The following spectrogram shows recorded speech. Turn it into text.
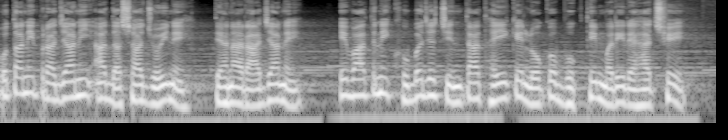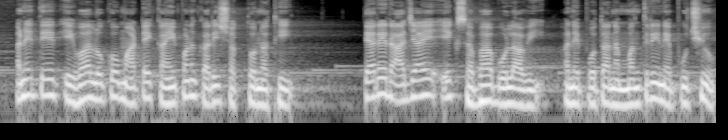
પોતાની પ્રજાની આ દશા જોઈને ત્યાંના રાજાને એ વાતની ખૂબ જ ચિંતા થઈ કે લોકો ભૂખથી મરી રહ્યા છે અને તે એવા લોકો માટે કંઈ પણ કરી શકતો નથી. ત્યારે રાજાએ એક સભા બોલાવી અને પોતાના મંત્રીને પૂછ્યું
